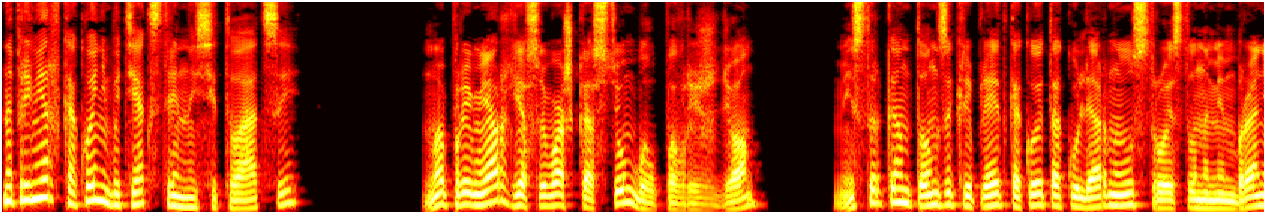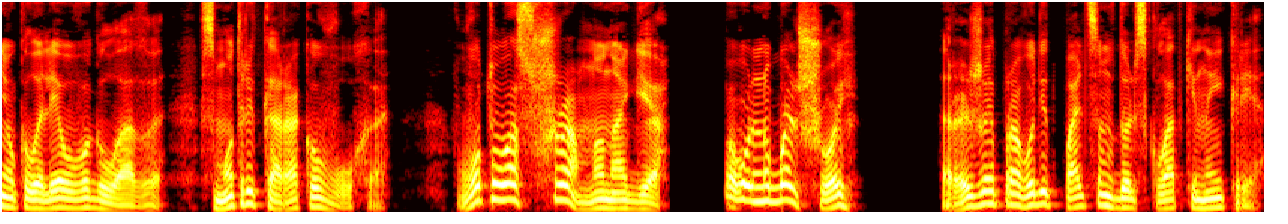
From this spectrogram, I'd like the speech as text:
Например, в какой-нибудь экстренной ситуации?» «Например, если ваш костюм был поврежден», Мистер Кантон закрепляет какое-то окулярное устройство на мембране около левого глаза, смотрит Карако в ухо. «Вот у вас шрам на ноге. Довольно большой». Рыжая проводит пальцем вдоль складки на икре.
